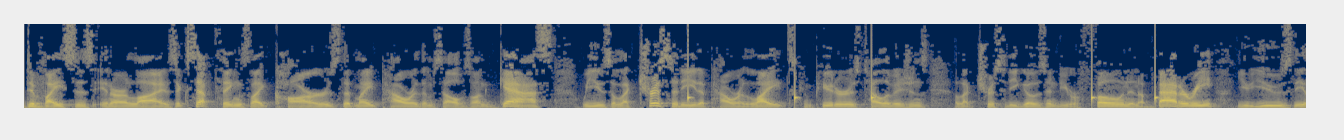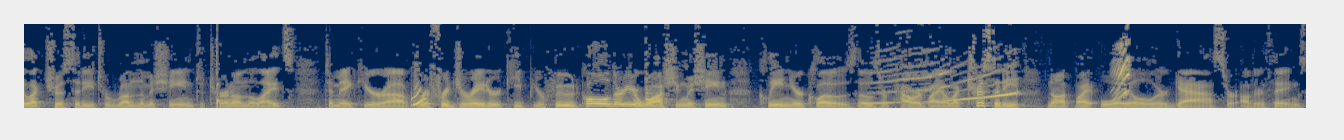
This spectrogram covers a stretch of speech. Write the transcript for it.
devices in our lives, except things like cars that might power themselves on gas. We use electricity to power lights, computers, televisions. Electricity goes into your phone in a battery. You use the electricity to run the machine, to turn on the lights, to make your uh, refrigerator keep your food cold, or your washing machine clean your clothes. Those are powered by electricity, not by oil or gas or other things.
